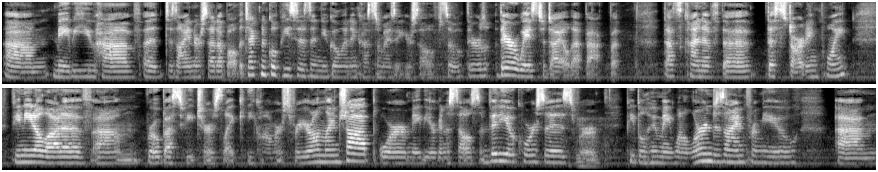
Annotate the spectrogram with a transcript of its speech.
Um, maybe you have a designer set up all the technical pieces and you go in and customize it yourself. So there's there are ways to dial that back, but that's kind of the the starting point. If you need a lot of um, robust features like e-commerce for your online shop, or maybe you're going to sell some video courses for people who may want to learn design from you, um,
